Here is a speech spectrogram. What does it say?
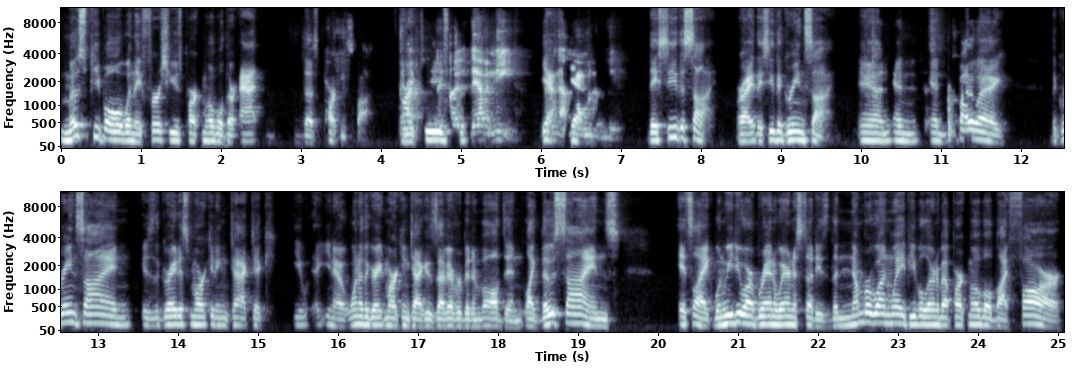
most people when they first use Park Mobile, they're at the parking spot. Correct. They, see, they, have a need. Yeah. yeah. Need. They see the sign right? They see the green sign. And and and by the way, the green sign is the greatest marketing tactic. You you know, one of the great marketing tactics I've ever been involved in. Like those signs it's like when we do our brand awareness studies, the number one way people learn about Park Mobile by far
